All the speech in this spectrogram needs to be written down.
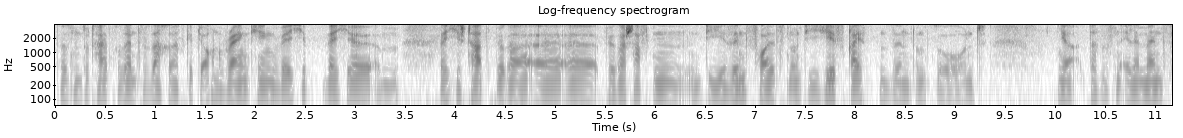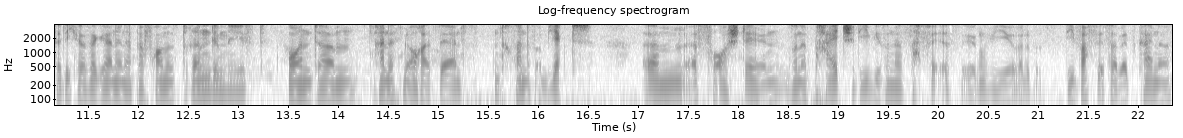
das ist eine total präsente Sache. Es gibt ja auch ein Ranking, welche, welche, ähm, welche Staatsbürgerschaften äh, äh, die sinnvollsten und die hilfreichsten sind und so. Und ja, das ist ein Element, das hätte ich sehr, sehr gerne in der Performance drin demnächst. Und ähm, kann es mir auch als sehr interessantes Objekt ähm, äh, vorstellen. So eine Peitsche, die wie so eine Waffe ist irgendwie. Die Waffe ist aber jetzt keine,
